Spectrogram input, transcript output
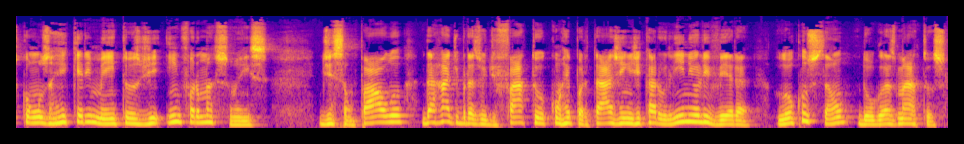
com os requerimentos de informações. De São Paulo, da Rádio Brasil de Fato, com reportagem de Caroline Oliveira. Locução: Douglas Matos.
